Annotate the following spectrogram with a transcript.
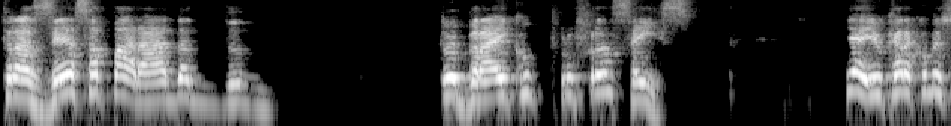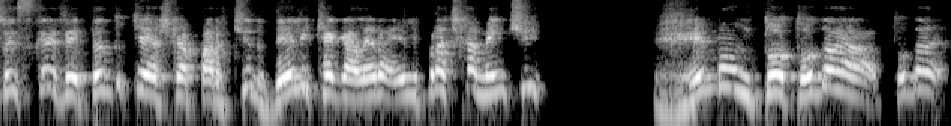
trazer essa parada do, do hebraico para o francês. E aí o cara começou a escrever, tanto que acho que a partir dele que a galera, ele praticamente remontou toda, toda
